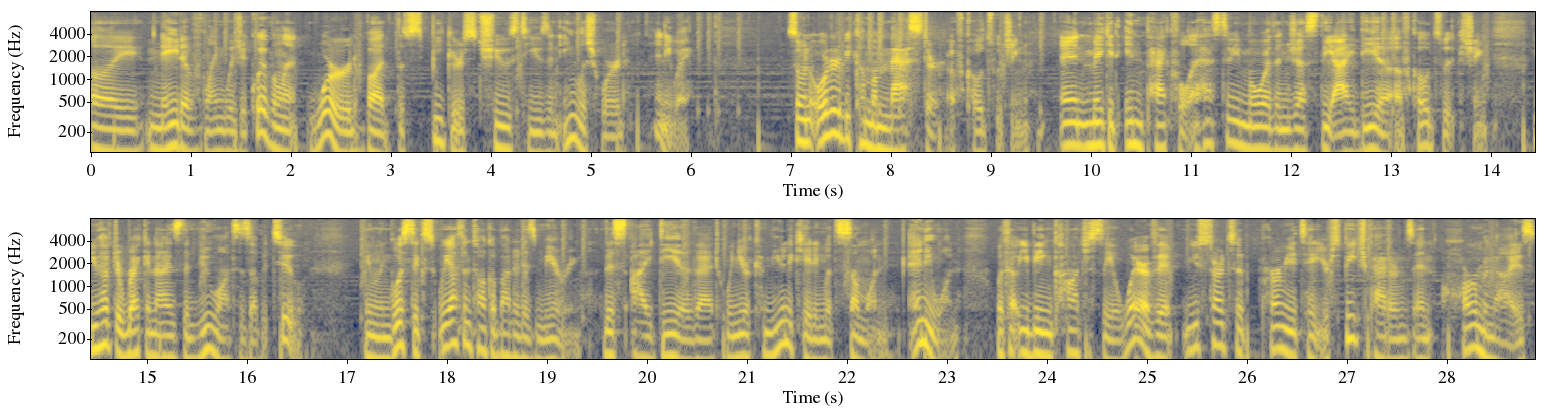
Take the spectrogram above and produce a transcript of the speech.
a native language equivalent word, but the speakers choose to use an English word anyway. So, in order to become a master of code switching and make it impactful, it has to be more than just the idea of code switching. You have to recognize the nuances of it too. In linguistics, we often talk about it as mirroring, this idea that when you're communicating with someone, anyone, without you being consciously aware of it, you start to permutate your speech patterns and harmonize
